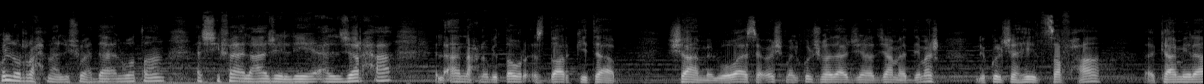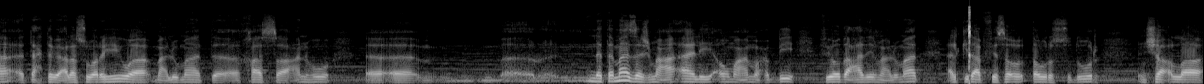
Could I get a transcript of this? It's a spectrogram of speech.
كل الرحمة لشهداء الوطن. الشفاء العاجل للجرحى. الآن نحن بطور إصدار كتاب شامل وواسع ويشمل كل شهداء جامعة دمشق لكل شهيد صفحة كاملة تحتوي على صوره ومعلومات خاصة عنه. نتمازج مع أهلي أو مع محبيه في وضع هذه المعلومات. الكتاب في طور الصدور إن شاء الله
